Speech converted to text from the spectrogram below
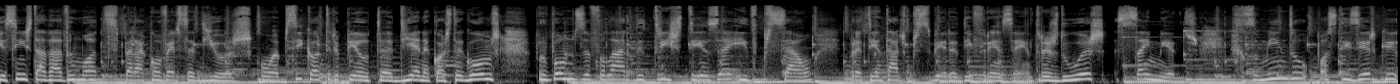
E assim está dado um mote para a conversa de hoje. Com a psicoterapeuta Diana Costa Gomes, propomos-nos a falar de tristeza e depressão para tentar perceber a diferença entre as duas sem medos. Resumindo, posso dizer que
